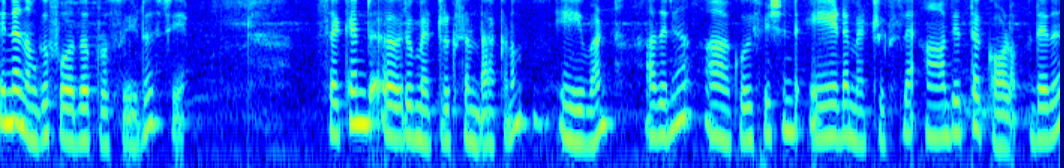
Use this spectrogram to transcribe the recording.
പിന്നെ നമുക്ക് ഫർദർ പ്രൊസീഡ് ചെയ്യാം. സെക്കൻഡ് ഒരു മെട്രിക്സ് ഉണ്ടാക്കണം എ വൺ അതിന് കോയിഫിഷ്യന്റ് എയുടെ മെട്രിക്സിലെ ആദ്യത്തെ കോളം അതായത്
